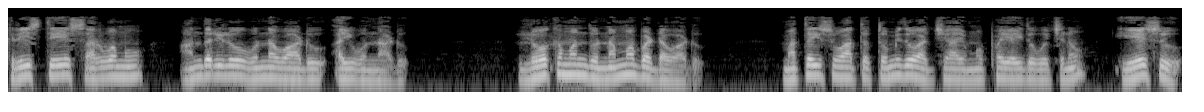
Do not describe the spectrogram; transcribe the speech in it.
క్రీస్తే సర్వము అందరిలో ఉన్నవాడు అయి ఉన్నాడు. లోకమందు నమ్మబడ్డవాడు. మతయి సువార్త తొమ్మిదో అధ్యాయం ముప్పై ఐదో వచనం. యేసు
